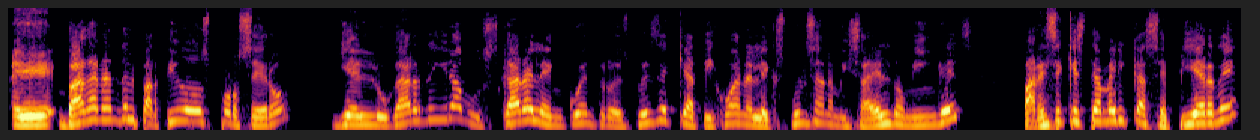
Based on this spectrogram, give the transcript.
eh, va ganando el partido 2 por 0 y en lugar de ir a buscar el encuentro después de que a Tijuana le expulsan a Misael Domínguez, parece que este América se pierde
